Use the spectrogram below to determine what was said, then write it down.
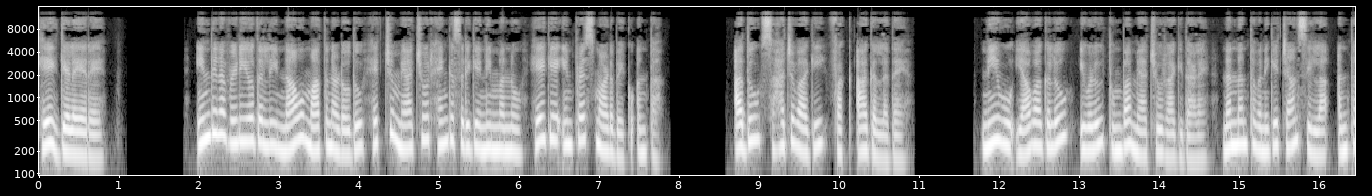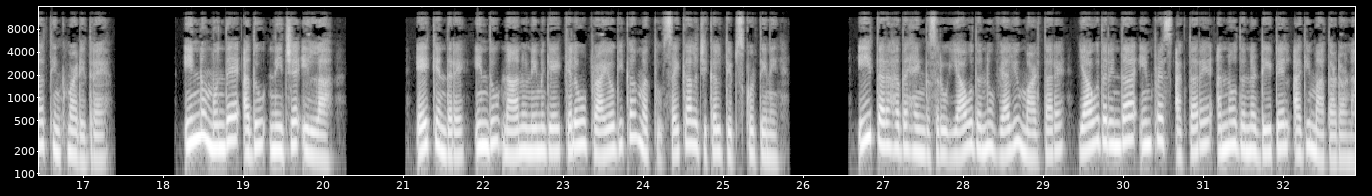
ಹೇ ಗೆಳೆಯರೇ, ಇಂದಿನ ವಿಡಿಯೋದಲ್ಲಿ ನಾವು ಮಾತನಾಡೋದು ಹೆಚ್ಚು ಮ್ಯಾಚೂರ್ ಹೆಂಗಸರಿಗೆ ನಿಮ್ಮನ್ನು ಹೇಗೆ ಇಂಪ್ರೆಸ್ ಮಾಡಬೇಕು ಅಂತ. ಅದು ಸಹಜವಾಗಿ ಫಕ್ ಆಗಲ್ಲದೆ. ನೀವು ಯಾವಾಗಲೂ ಇವಳು ತುಂಬಾ ಮ್ಯಾಚೂರ್ ಆಗಿದ್ದಾಳೆ, ನನ್ನಂಥವನಿಗೆ ಚಾನ್ಸ್ ಇಲ್ಲ ಅಂತ ಥಿಂಕ್ ಮಾಡಿದ್ರೆ. ಇನ್ನು ಮುಂದೆ ಅದು ನಿಜ ಇಲ್ಲ. ಏಕೆಂದರೆ ಇಂದು ನಾನು ನಿಮಗೆ ಕೆಲವು ಪ್ರಾಯೋಗಿಕ ಮತ್ತು ಸೈಕಾಲಜಿಕಲ್ ಟಿಪ್ಸ್ ಕೊಡ್ತೀನಿ. ಈ ತರಹದ ಹೆಂಗಸರು ಯಾವುದನ್ನು ವ್ಯಾಲ್ಯೂ ಮಾಡ್ತಾರೆ, ಯಾವುದರಿಂದ ಇಂಪ್ರೆಸ್ ಆಗ್ತಾರೆ ಅನ್ನೋದನ್ನ ಡೀಟೇಲ್ ಆಗಿ ಮಾತಾಡೋಣ.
